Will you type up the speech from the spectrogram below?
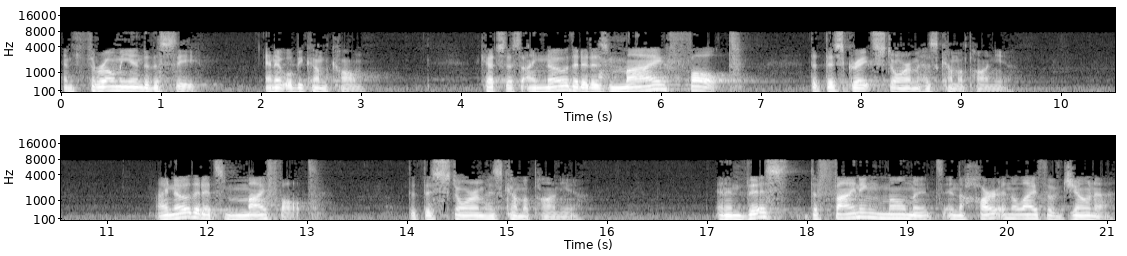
and throw me into the sea, and it will become calm. Catch this. I know that it is my fault that this great storm has come upon you. I know that it's my fault that this storm has come upon you. And in this defining moment in the heart and the life of Jonah,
